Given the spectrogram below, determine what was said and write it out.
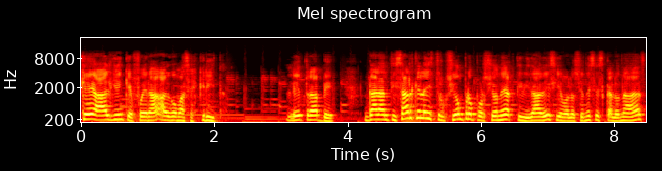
que a alguien que fuera algo más escrita. Letra B. Garantizar que la instrucción proporcione actividades y evaluaciones escalonadas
